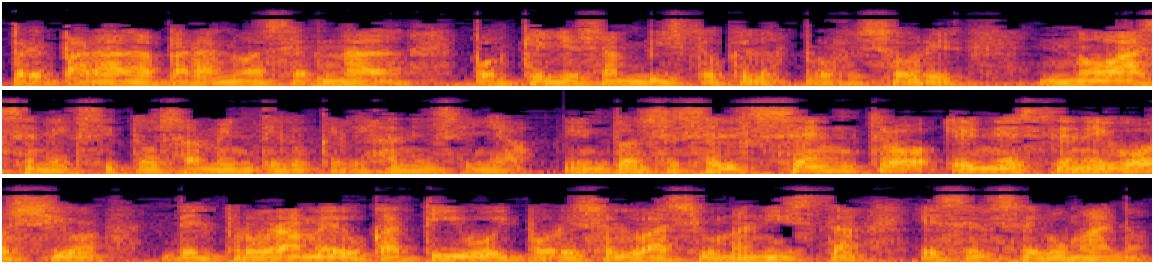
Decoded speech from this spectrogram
preparada para no hacer nada porque ellos han visto que los profesores no hacen exitosamente lo que les han enseñado. Entonces el centro en este negocio del programa educativo y por eso lo hace humanista es el ser humano,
